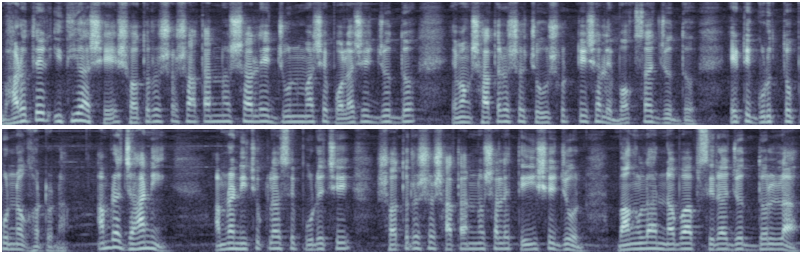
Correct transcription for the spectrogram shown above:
ভারতের ইতিহাসে সতেরোশো সাতান্ন সালে জুন মাসে পলাশির যুদ্ধ এবং সতেরোশো চৌষট্টি সালে বক্সার যুদ্ধ একটি গুরুত্বপূর্ণ ঘটনা। আমরা জানি আমরা নিচু ক্লাসে পড়েছি সতেরোশো সাতান্ন সালে তেইশে জুন বাংলার নবাব সিরাজউদ্দৌল্লা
